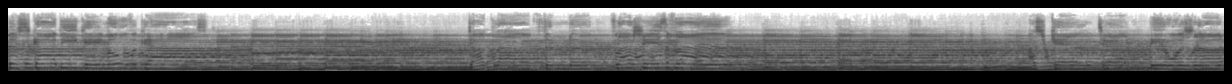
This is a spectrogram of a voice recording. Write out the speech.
the sky became overcast. Dark cloud, thunder, flashes of light. As you can tell, it was not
